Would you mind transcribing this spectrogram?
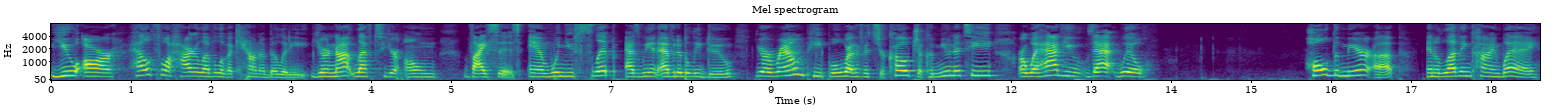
you are held to a higher level of accountability. You're not left to your own vices. And when you slip, as we inevitably do, you're around people, whether it's your coach, a community, or what have you, that will hold the mirror up in a loving, kind way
